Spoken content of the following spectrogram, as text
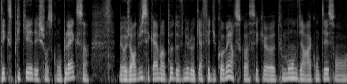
d'expliquer des choses complexes. Mais aujourd'hui, c'est quand même un peu devenu le café du commerce. C'est que tout le monde vient raconter son,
